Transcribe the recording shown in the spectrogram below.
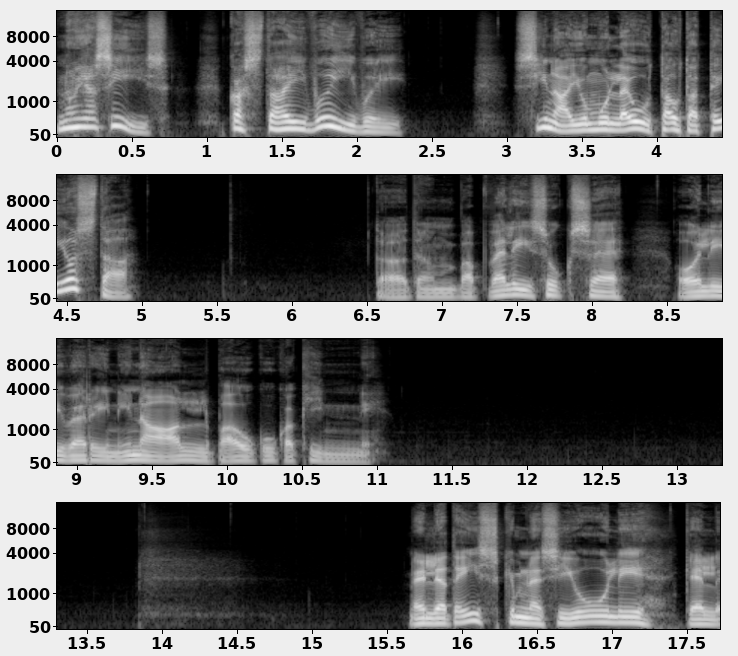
no ja siis, kas ta ei või või? sina ju mulle uut autot ei osta. ta tõmbab välisukse Oliveri nina all pauguga kinni. Neljateistkümnes juuli kell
